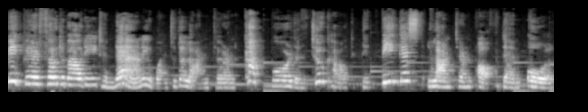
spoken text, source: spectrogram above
Big Bear thought about it and then he went to the lantern cupboard and took out the biggest lantern of them all.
